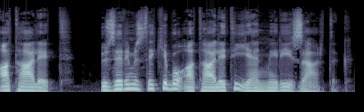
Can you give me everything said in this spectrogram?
Atalet. Üzerimizdeki bu ataleti yenmeliyiz artık.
